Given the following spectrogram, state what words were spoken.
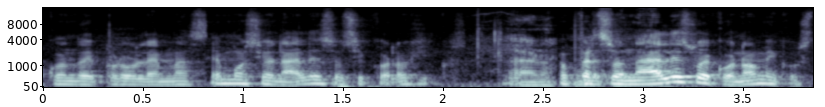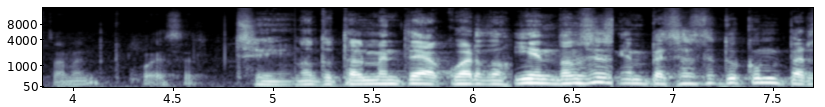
cuando hay problemas emocionales o psicológicos. Claro. O personales o económicos también, que puede ser. Sí, no, totalmente de acuerdo. Y entonces empezaste tú con per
